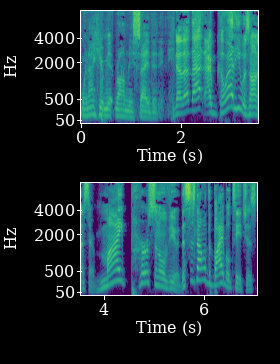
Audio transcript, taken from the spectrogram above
when I hear Mitt Romney say that he, now that that I'm glad he was honest there. My personal view. This is not what the Bible teaches.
